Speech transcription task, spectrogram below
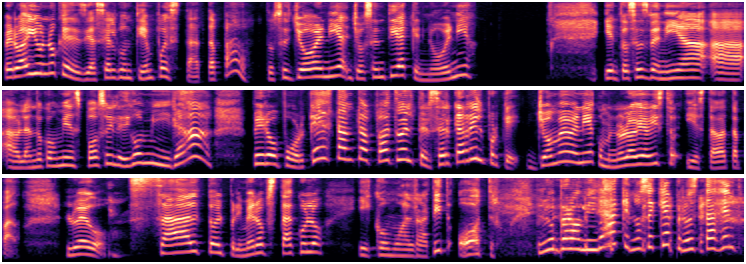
Pero hay uno que desde hace algún tiempo está tapado. Entonces yo venía, yo sentía que no venía. Y entonces venía hablando con mi esposo y le digo, mira, pero ¿por qué es tan tapado el tercer carril? Porque yo me venía como no lo había visto y estaba tapado. Luego salto el primer obstáculo y como al ratito otro. Pero mira, que no sé qué, pero esta gente,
